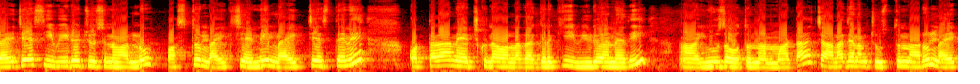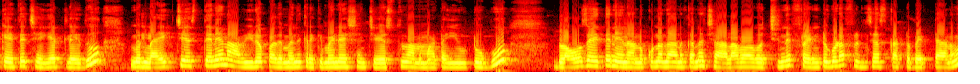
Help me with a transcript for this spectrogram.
దయచేసి ఈ వీడియో చూసిన వాళ్ళు ఫస్ట్ లైక్ చేయండి. లైక్ చేస్తేనే కొత్తగా నేర్చుకునే వాళ్ళ దగ్గరికి ఈ వీడియో అనేది యూజ్ అవుతుంది అనమాట చాలా జనం చూస్తున్నారు. లైక్ అయితే చేయట్లేదు మీరు లైక్ చేస్తేనే నా వీడియో పది మందికి రికమెండేషన్ చేస్తుంది అనమాట యూట్యూబ్. బ్లౌజ్ అయితే నేను అనుకున్న దానికన్నా చాలా బాగా వచ్చింది. ఫ్రంట్ కూడా ప్రిన్సెస్ కట్టు పెట్టాను.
